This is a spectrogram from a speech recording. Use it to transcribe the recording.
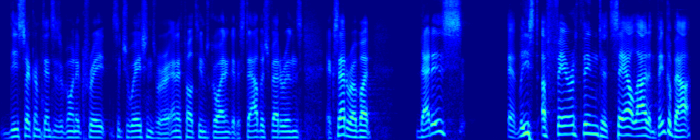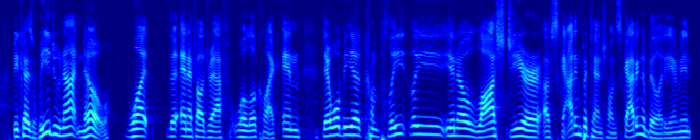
these circumstances are going to create situations where NFL teams go out and get established veterans, etc. But that is at least a fair thing to say out loud and think about because we do not know what the NFL draft will look like. And there will be a completely, you know, lost year of scouting potential and scouting ability. I mean,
